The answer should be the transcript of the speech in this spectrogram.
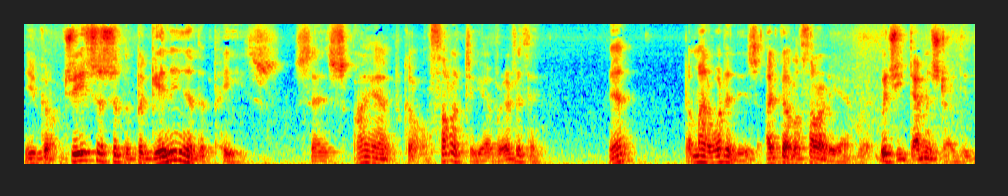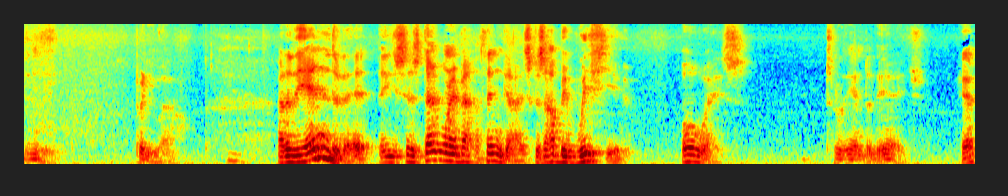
You've got Jesus at the beginning of the piece says, I have got authority over everything. Yeah? Don't matter what it is, I've got authority over it, which he demonstrated, didn't he? Pretty well. And at the end of it, he says, Don't worry about a thing, guys, because I'll be with you always till the end of the age. Yeah?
